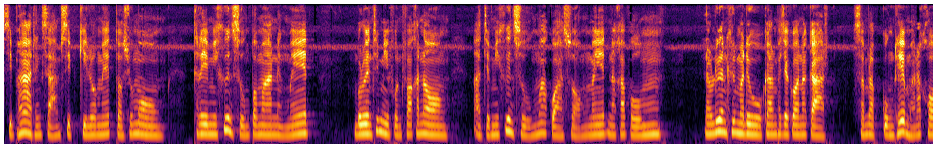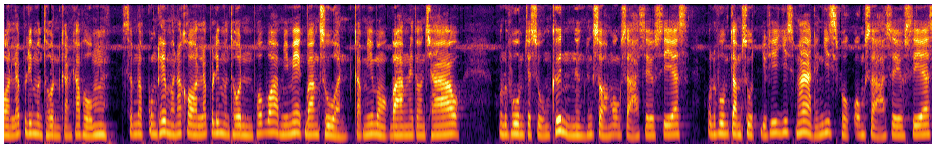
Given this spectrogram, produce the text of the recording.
15-30 กิโลเมตรต่อชั่วโมง ทะเลมีคลื่นสูงประมาณ 1 เมตร บริเวณที่มีฝนฟ้าขนอง อาจจะมีคลื่นสูงมากกว่า 2 เมตรนะครับผม เราเลื่อนขึ้นมาดูการพยากรณ์อากาศสำหรับกรุงเทพมหานครและปริมณฑลกันครับผมสำหรับกรุงเทพมหานครและปริมณฑลพบว่ามีเมฆบางส่วน กับมีหมอกบางในตอนเช้า อุณหภูมิจะสูงขึ้น 1-2 องศาเซลเซียส อุณหภูมิต่ำสุดอยู่ที่ 25-26 องศาเซลเซียส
